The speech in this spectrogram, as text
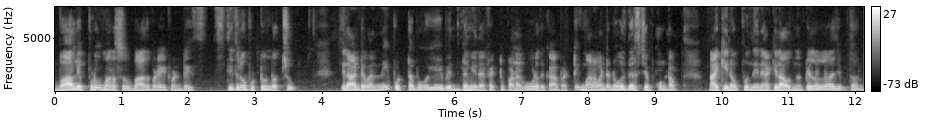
వాళ్ళు ఎప్పుడూ మనసు బాధపడేటువంటి స్థితిలో పుట్టుండొచ్చు. ఇలాంటివన్నీ పుట్టబోయే బిడ్డ మీద ఎఫెక్ట్ పడకూడదు కాబట్టి మనం అంటే నోరు తెరిచి చెప్పుకుంటాం. నాకు ఈ నొప్పి ఉంది నాకు ఇలా అవుతుంది పిల్లలు ఎలా చెప్తారు?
